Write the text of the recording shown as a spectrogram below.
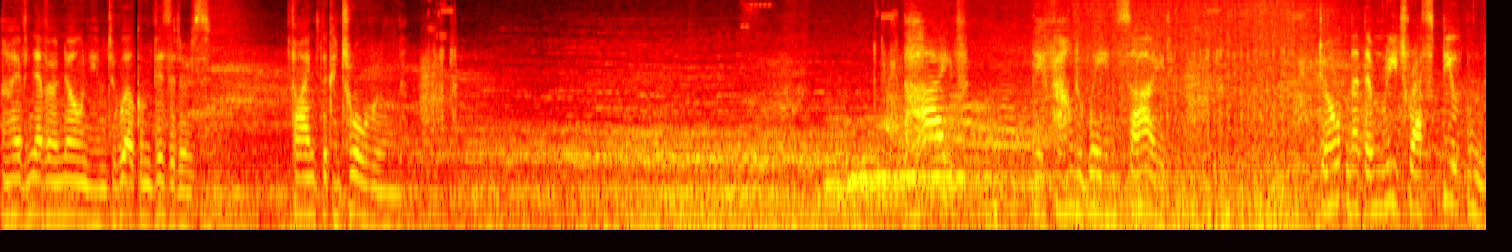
I've never known him to welcome visitors. Find the control room. The Hive! They found a way inside. Don't let them reach Rasputin.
